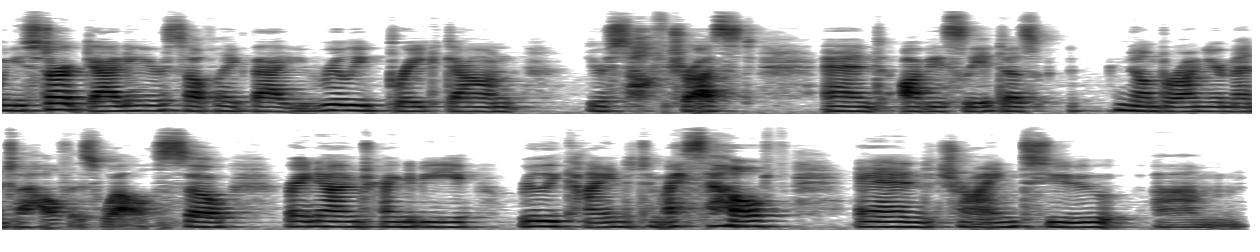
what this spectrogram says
when you start doubting yourself like that, you really break down your self trust. And obviously, it does number on your mental health as well. So, right now, I'm trying to be really kind to myself and trying to um,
